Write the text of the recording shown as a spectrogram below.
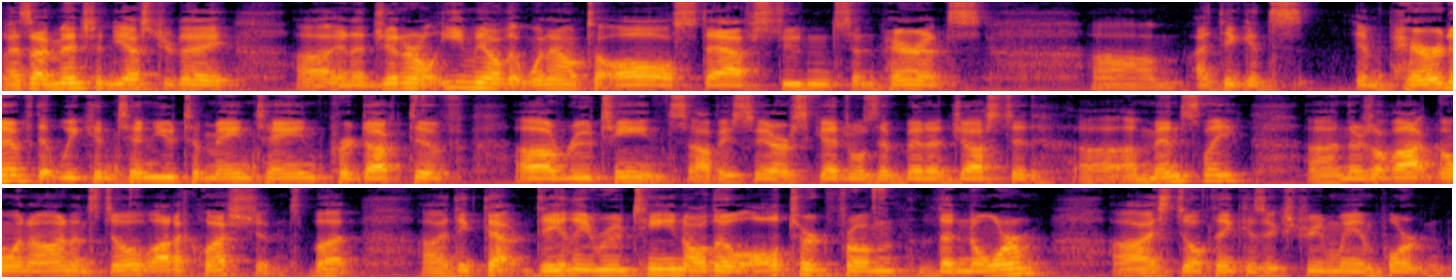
As I mentioned yesterday uh, in a general email that went out to all staff, students, and parents, um, I think it's imperative that we continue to maintain productive uh, routines. Obviously, our schedules have been adjusted uh, immensely, uh, and there's a lot going on and still a lot of questions. But uh, I think that daily routine, although altered from the norm, uh, I still think is extremely important.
